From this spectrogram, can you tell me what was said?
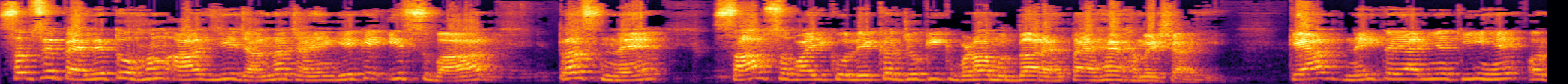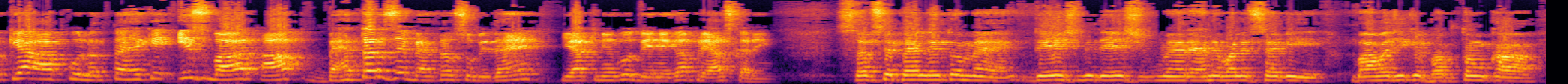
सबसे पहले तो हम आज ये जानना चाहेंगे कि इस बार ट्रस्ट ने साफ़ सफ़ाई को लेकर जो कि बड़ा मुद्दा रहता है हमेशा ही। क्या नई तैयारियाँ की हैं और क्या आपको लगता है कि इस बार आप बेहतर से बेहतर सुविधाएँ यात्रियों को देने का प्रयास करेंगे? सबसे पहले तो मैं देश विदेश में रहने वाले सभी बाबा जी के भक्तों का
